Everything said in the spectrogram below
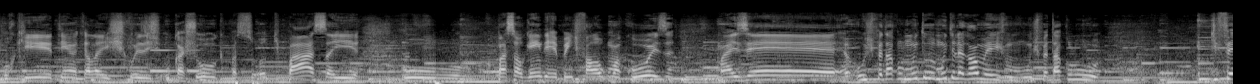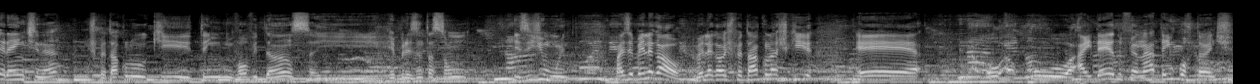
Porque tem aquelas coisas, o cachorro que, passou, que passa e o, passa alguém de repente fala alguma coisa. Mas é, é um espetáculo muito, muito legal mesmo. Um espetáculo diferente, né? Um espetáculo que tem envolve dança e representação exige muito, mas é bem legal, é bem legal o espetáculo. Acho que é o, o, a ideia do FENAT é importante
